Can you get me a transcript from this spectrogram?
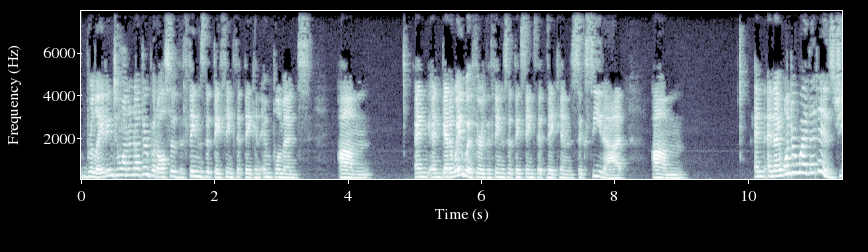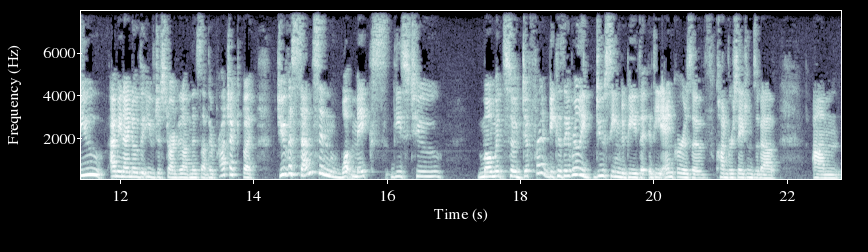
relating to one another, but also the things that they think that they can implement um, and and get away with, or the things that they think that they can succeed at. Um, and and I wonder why that is. Do you? I mean, I know that you've just started on this other project, but do you have a sense in what makes these two moments so different? Because they really do seem to be the, the anchors of conversations about um,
